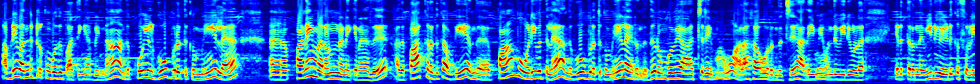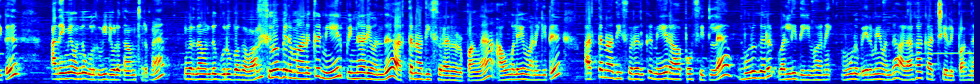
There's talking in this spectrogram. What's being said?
அப்படியே வந்துட்டு இருக்கும்போது பார்த்தீங்க அப்படின்னா அந்த கோயில் கோபுரத்துக்கு மேலே பனை மரம்னு நினைக்கிறேன் அது. அதை பார்க்குறதுக்கு அப்படியே அந்த பாம்பு வடிவத்தில் அந்த கோபுரத்துக்கு மேலே இருந்தது ரொம்பவே ஆச்சரியமாகவும் அழகாகவும் இருந்துச்சு. அதையுமே வந்து வீடியோவில் எடுத்திருந்தேன் வீடியோ எடுக்க சொல்லிவிட்டு அதையுமே வந்து உங்களுக்கு வீடியோவில் காமிச்சிருப்பேன். இவர் தான் வந்து குரு பகவான். சிவபெருமானுக்கு நேர் பின்னாடி வந்து அர்த்தநாதீஸ்வரர் இருப்பாங்க. அவங்களையும் வணங்கிட்டு அர்த்தநாதீஸ்வரருக்கு நேர் ஆப்போசிட்டில் முருகர் வள்ளி தெய்வானை மூணு பேருமே வந்து அழகாக காட்சியளிப்பாங்க.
